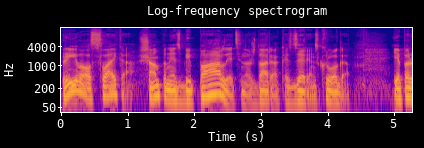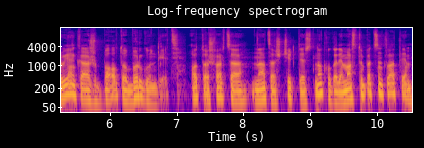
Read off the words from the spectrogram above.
brīvvalsts laikā šampanietis bija pārliecinoši dārgākais dzēriens krogā. Ja par vienkāršu balto burgundieti Oto Švarcā nācās šķirties no kaut kādiem 18 latiem,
